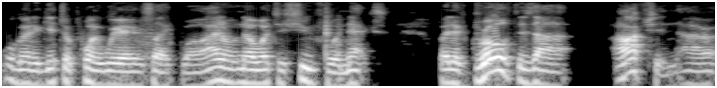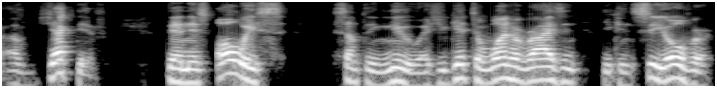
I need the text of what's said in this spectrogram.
we're going to get to a point where it's like, well, I don't know what to shoot for next. But if growth is our option, our objective, then there's always something new. As you get to one horizon, you can see over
